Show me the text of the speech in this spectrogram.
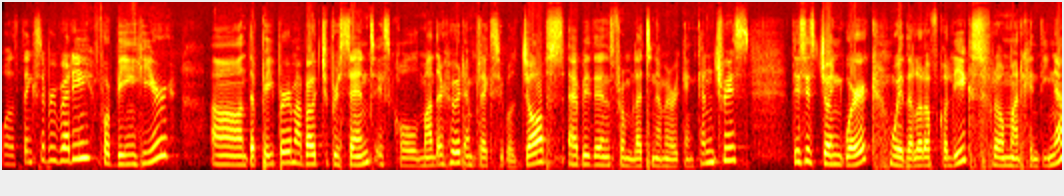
Well, thanks everybody for being here. Uh, the paper I'm about to present is called Motherhood and Flexible Jobs, Evidence from Latin American Countries. This is joint work with a lot of colleagues from Argentina.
